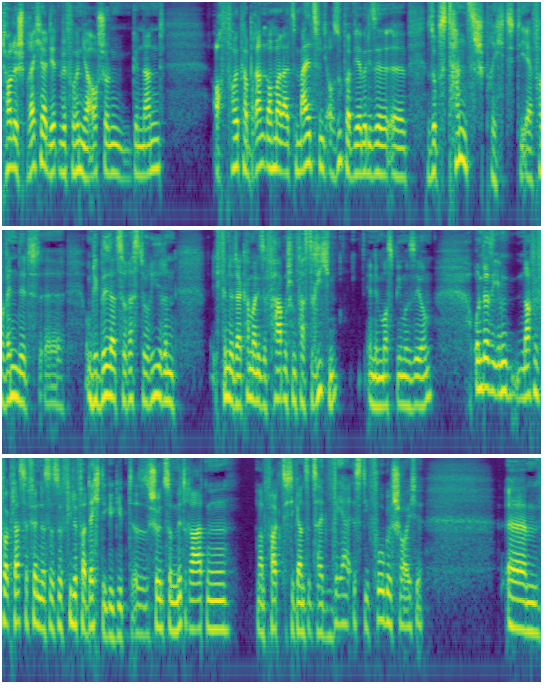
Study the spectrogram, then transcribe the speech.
tolle Sprecher, die hatten wir vorhin ja auch schon genannt. Auch Volker Brandt nochmal als Malz finde ich auch super, wie er über diese äh, Substanz spricht, die er verwendet, äh, um die Bilder zu restaurieren. Ich finde, da kann man diese Farben schon fast riechen in dem Mosby Museum. Und was ich eben nach wie vor klasse finde, dass es so viele Verdächtige gibt. Also es ist schön zum Mitraten, man fragt sich die ganze Zeit, wer ist die Vogelscheuche? Ähm,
